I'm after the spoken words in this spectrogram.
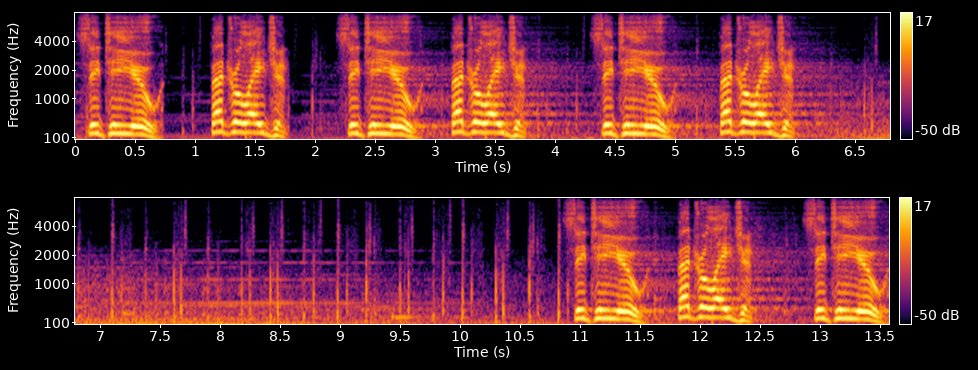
CTU. Federal agent. CTU. Federal agent. CTU. Federal agent. CTU. Federal agent. CTU.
